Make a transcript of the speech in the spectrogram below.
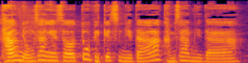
다음 영상에서 또 뵙겠습니다. 감사합니다.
